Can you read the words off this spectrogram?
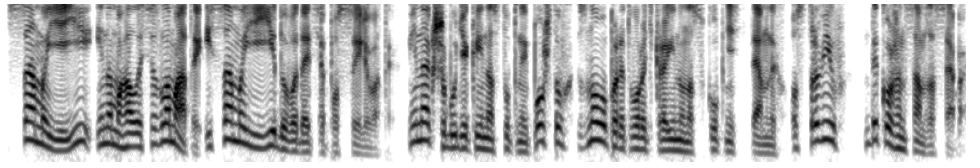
Саме її і намагалися зламати, і саме її доведеться посилювати. Інакше будь-який наступний поштовх знову перетворить країну на сукупність темних островів, де кожен сам за себе.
